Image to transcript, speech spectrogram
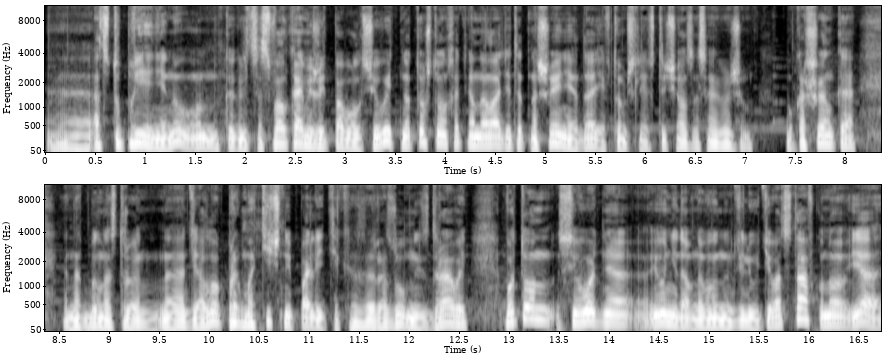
э, отступления. Ну, он, как говорится, с волками жить по волчьи выть. Но то, что он хотел наладить отношения, да, и в том числе встречался с Александром Лукашенко, был настроен на диалог, прагматичный политик, разумный, здравый. Вот он сегодня, его недавно вынудили уйти в отставку, но я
